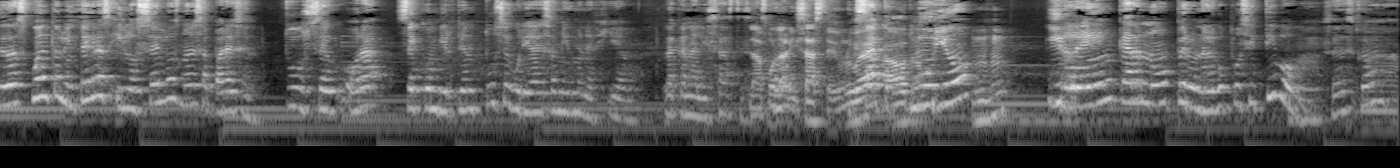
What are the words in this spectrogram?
te das cuenta, lo integras y los celos no desaparecen. Tu ahora se convirtió en tu seguridad esa misma energía, güey. La canalizaste. La polarizaste de un lugar a otro. Murió. Y reencarnó, pero en algo positivo, güey. ¿Sabes cómo?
